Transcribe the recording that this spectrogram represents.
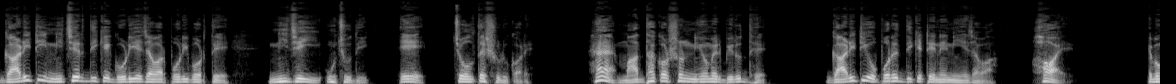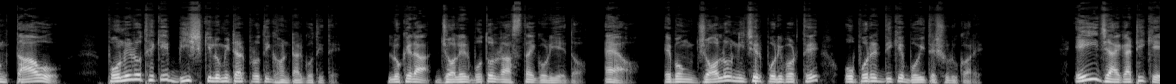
গাড়িটি নিচের দিকে গড়িয়ে যাওয়ার পরিবর্তে নিজেই উঁচু দিক। এ চলতে শুরু করে। হ্যাঁ মাধ্যাকর্ষণ নিয়মের বিরুদ্ধে গাড়িটি ওপরের দিকে টেনে নিয়ে যাওয়া হয় এবং তাও পনেরো থেকে ২০ কিলোমিটার প্রতি ঘণ্টার গতিতে। লোকেরা জলের বোতল রাস্তায় গড়িয়ে দ অ্যাও, এবং জলও নিচের পরিবর্তে ওপরের দিকে বইতে শুরু করে। এই জায়গাটিকে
